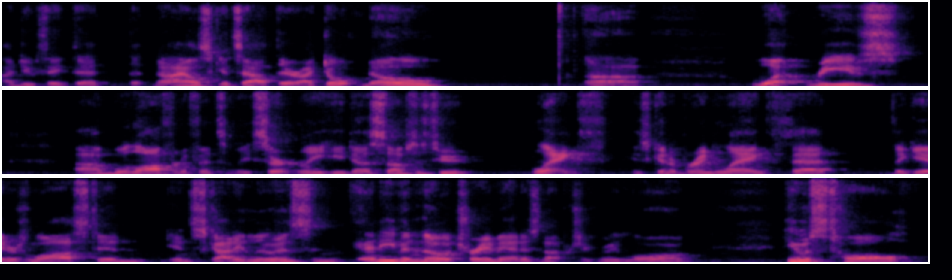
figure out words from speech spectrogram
I do think that that Niels gets out there. I don't know uh, what Reeves um, will offer defensively. Certainly, he does substitute length. He's going to bring length that the Gators lost in in Scottie Lewis, and and even though Tre Mann is not particularly long, he was tall.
